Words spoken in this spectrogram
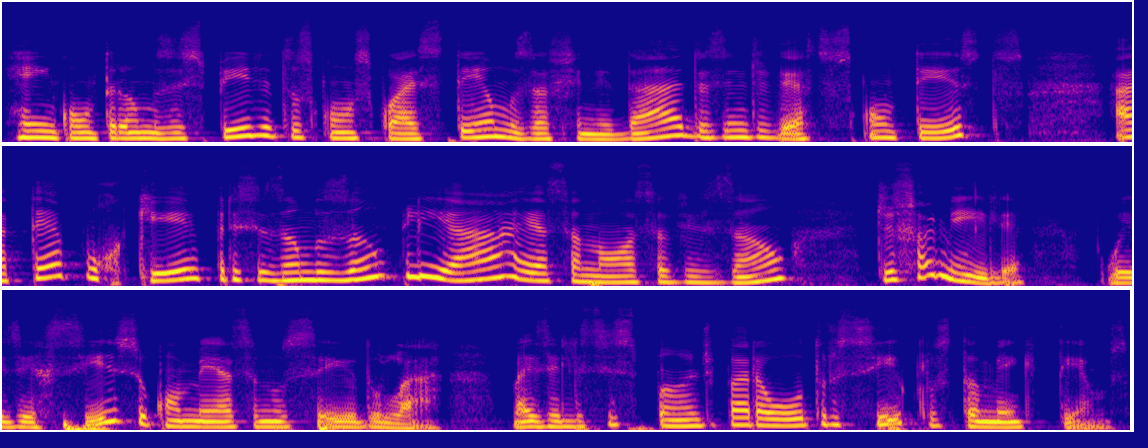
Reencontramos espíritos com os quais temos afinidades em diversos contextos, até porque precisamos ampliar essa nossa visão de família o exercício começa no seio do lar, mas ele se expande para outros ciclos também que temos.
